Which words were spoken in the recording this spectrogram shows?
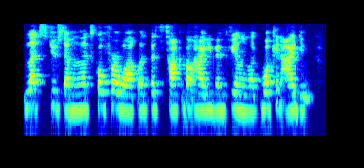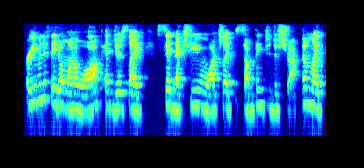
let's do something, let's go for a walk, like let's talk about how you've been feeling, like what can I do? Or even if they don't want to walk and just like sit next to you and watch like something to distract them. Like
